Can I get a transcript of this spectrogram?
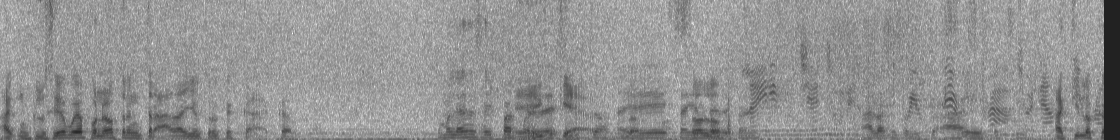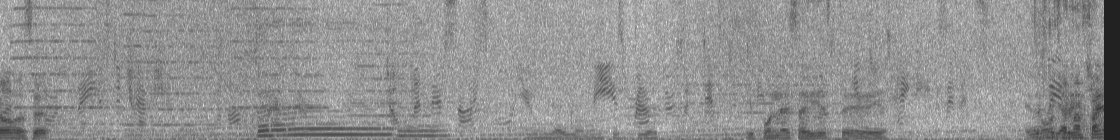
Ah, inclusive voy a poner otra entrada, yo creo que acá, cabrón. ¿Cómo le haces ahí para poder? Ahí, está, solo. Ah, lo haces solito. Ah, Sí. Aquí lo que vamos a hacer, Y ponles ahí este. Ese ¿Cómo se se llama dice?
